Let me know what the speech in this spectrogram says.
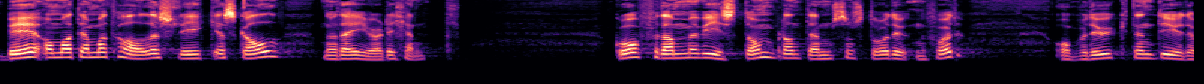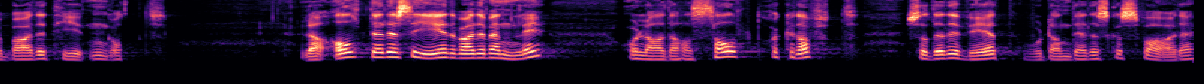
Be om at jeg må tale slik jeg skal, når jeg gjør det kjent. Gå fram med visdom blant dem som står utenfor, og bruk den dyrebare tiden godt. La alt dere sier, være vennlig, og la det ha salt og kraft, så dere vet hvordan dere skal svare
